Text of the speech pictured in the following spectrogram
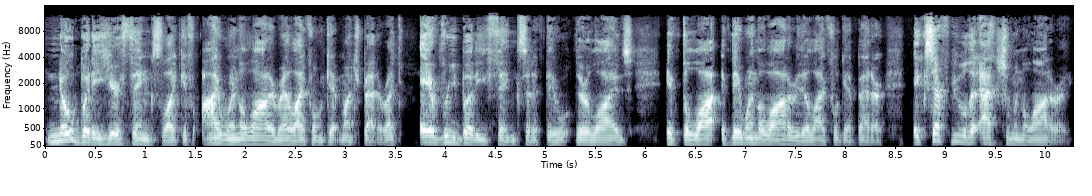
nobody here thinks like if I win the lottery, my life won't get much better. Like everybody thinks that if they their lives, if the lot, if they win the lottery, their life will get better. Except for people that actually win the lottery,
